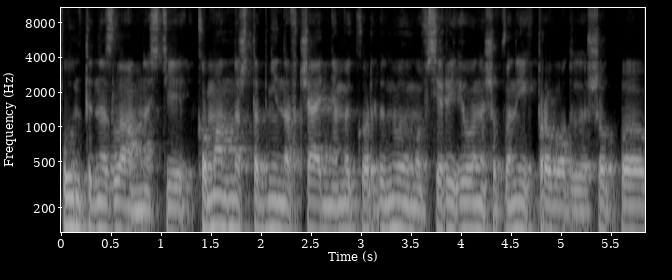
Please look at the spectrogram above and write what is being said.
пункти незламності, командно-штабні навчання. Ми координуємо всі регіони, щоб вони їх проводили, щоб е,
